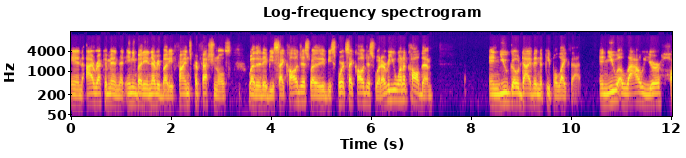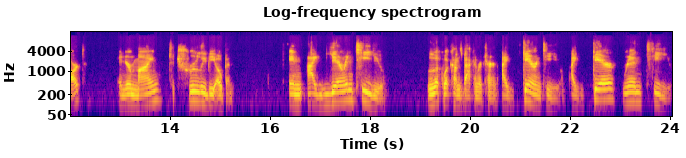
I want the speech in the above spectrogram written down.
And I recommend that anybody and everybody finds professionals, whether they be psychologists, whether they be sports psychologists, whatever you want to call them, and you go dive into people like that. And you allow your heart and your mind to truly be open. And I guarantee you, look what comes back in return. I guarantee you. I guarantee you.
